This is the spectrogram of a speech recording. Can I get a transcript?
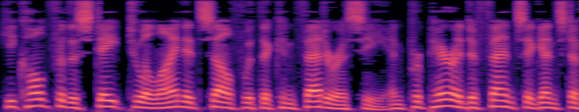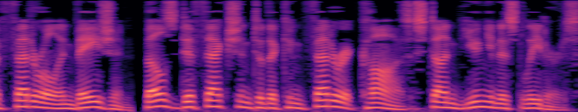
he called for the state to align itself with the Confederacy and prepare a defense against a federal invasion. Bell's defection to the Confederate cause stunned Unionist leaders.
